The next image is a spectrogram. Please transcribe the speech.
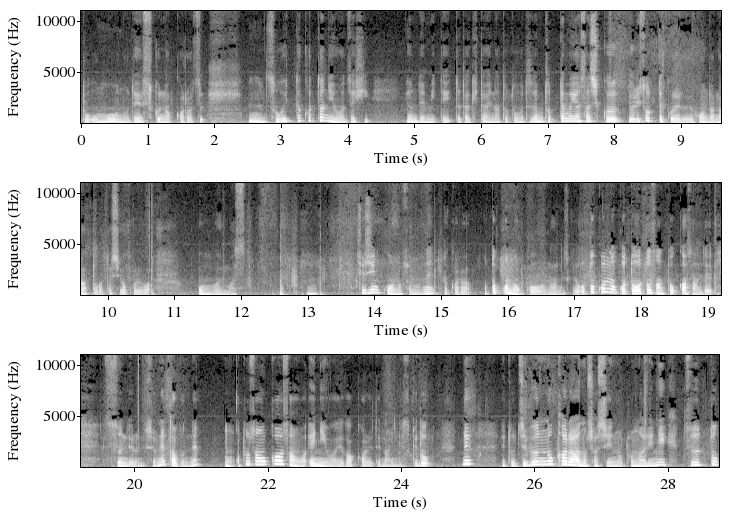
と思うので少なからず、うん、そういった方には是非読んでみていただきたいなととてもとっても優しく寄り添ってくれる本だなと私はこれは思います。うん。主人公のそのねだから男の子なんですけど男の子とお父さんとお母さんで住んでるんですよね多分ね、うん、お父さんお母さんは絵には描かれてないんですけどで、えっと、自分のカラーの写真の隣にずっと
